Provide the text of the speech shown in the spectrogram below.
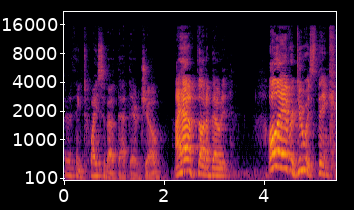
Better think twice about that there, Joe. I have thought about it. All I ever do is think.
